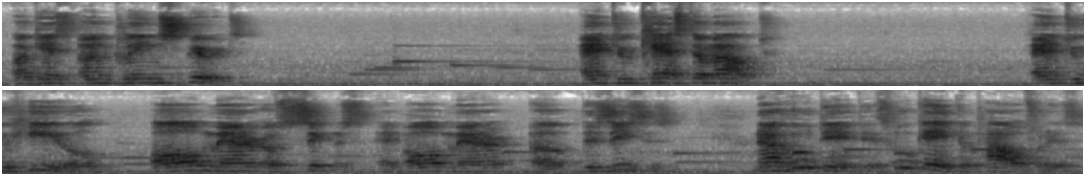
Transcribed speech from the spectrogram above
against unclean spirits and to cast them out and to heal all manner of sickness and all manner of diseases. Now, who did this? Who gave the power for this?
